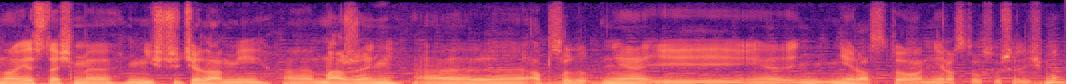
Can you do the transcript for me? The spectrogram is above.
no, jesteśmy niszczycielami e, marzeń, e, absolutnie i nieraz to, nieraz to usłyszeliśmy.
